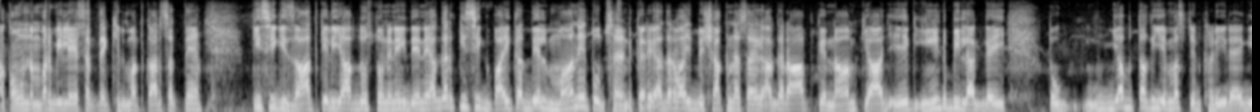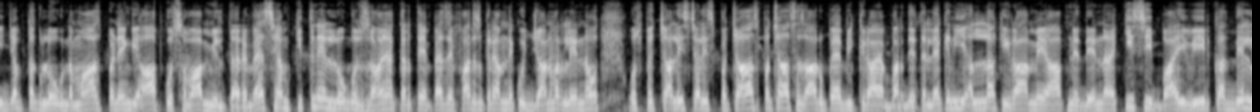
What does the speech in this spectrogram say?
अकाउंट नंबर भी ले सकते हैं, खिदमत कर सकते हैं। किसी की ज़ात के लिए आप दोस्तों ने नहीं देने। अगर किसी भाई का दिल माने तो सेंड करे। अदरवाइज़ बेशक न सहे। अगर आपके नाम की आज एक ईंट भी लग गई तो जब तक ये मस्जिद खड़ी रहेगी, जब तक लोग नमाज़ पढ़ेंगे, आपको सवाब मिलता रहे। वैसे हम कितने लोगों ज़ाया करते हैं, पैसे फ़र्ज़ करें, हमने कोई जानवर लेना हो, उस पर चालीस चालीस, पचास पचास हज़ार रुपये भी किराया भर देते हैं। लेकिन ये अल्लाह की राह में आपने देना है, किसी भाई वीर का दिल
